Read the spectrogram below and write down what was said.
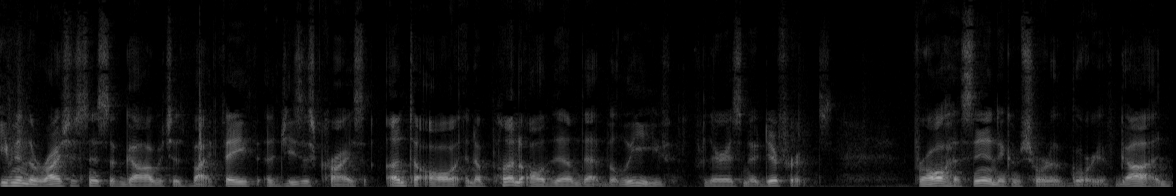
even the righteousness of God which is by faith of Jesus Christ unto all and upon all them that believe, for there is no difference. For all have sinned and come short of the glory of God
